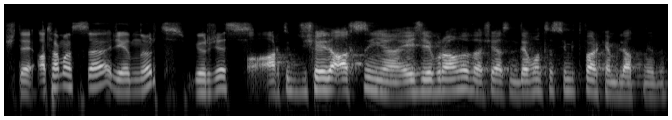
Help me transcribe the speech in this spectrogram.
İşte atamazsa Jalen Hurts göreceğiz. Artık şeyde atsın ya. AJ Brown'da da şey atsın. Devonta Smith varken bile atmıyordu.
